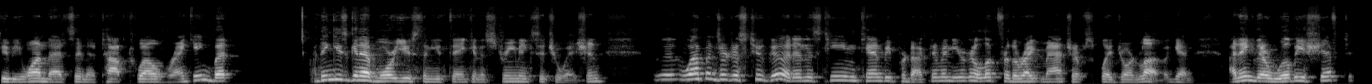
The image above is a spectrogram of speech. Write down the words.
QB1 that's in a top 12 ranking, but I think he's going to have more use than you think in a streaming situation. The weapons are just too good, and this team can be productive, and you're going to look for the right matchups to play Jordan Love. Again, I think there will be a shift to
